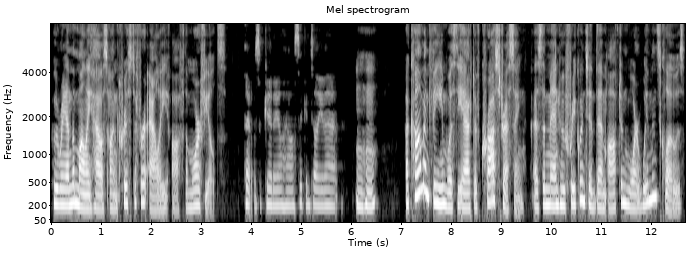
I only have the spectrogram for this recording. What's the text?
who ran the Molly house on Christopher Alley off the Moorfields. That was a good alehouse, I can tell you that. Mm-hmm. A common theme was the act of cross dressing, as the men who frequented them often wore women's clothes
